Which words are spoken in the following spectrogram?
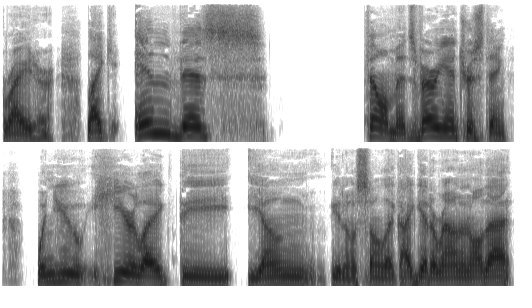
writer, like in this film, it's very interesting when you hear like the young, you know, song like I Get Around and all that,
